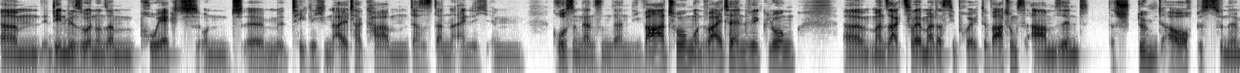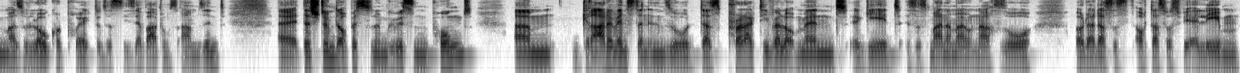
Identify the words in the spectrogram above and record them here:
ähm, den wir so in unserem Projekt und ähm, täglichen Alltag haben. Das ist dann eigentlich im Großen und Ganzen dann die Wartung und Weiterentwicklung. Äh, man sagt zwar immer, dass die Projekte wartungsarm sind. Das stimmt auch bis zu einem, also Low-Code-Projekte, dass die sehr wartungsarm sind. Äh, das stimmt auch bis zu einem gewissen Punkt. Ähm, Gerade wenn es dann in so das Product Development äh, geht, ist es meiner Meinung nach so, oder das ist auch das, was wir erleben,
